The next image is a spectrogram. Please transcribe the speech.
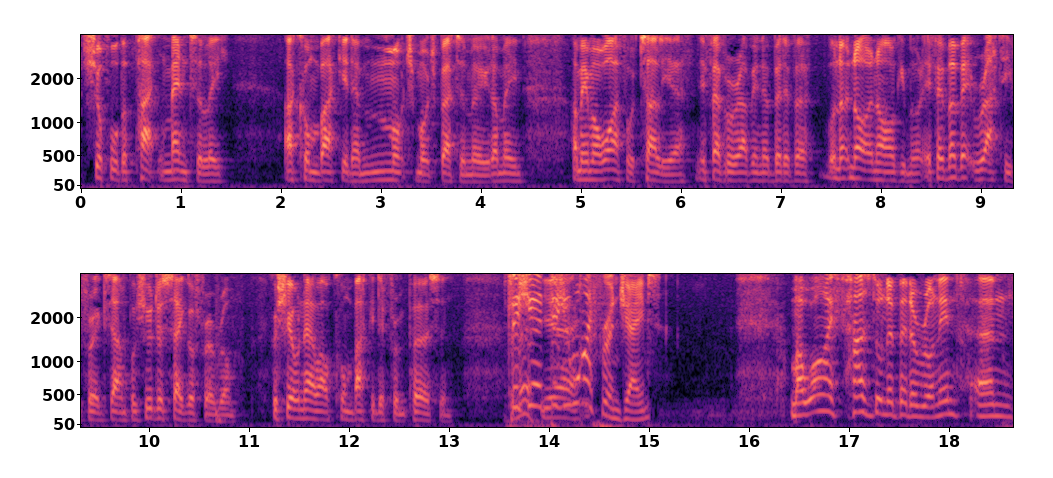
shuffle the pack mentally, I come back in a much much better mood. I mean, I mean, my wife will tell you if ever we're having a bit of a well, not an argument. If I'm a bit ratty, for example, she'll just say go for a run because she'll know I'll come back a different person. Does your, yeah. does your wife run, James? My wife has done a bit of running. Um,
